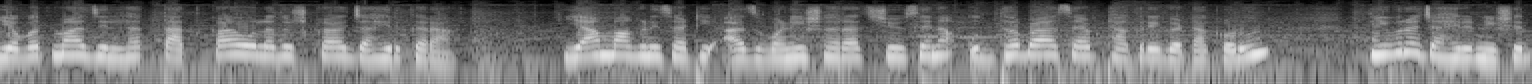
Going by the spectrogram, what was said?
यवतमाळ जिल्ह्यात तात्काळ ओला दुष्काळ जाहीर करा. या मागणीसाठी आज वणी शहरात शिवसेना उद्धव बाळासाहेब ठाकरे गटाकडून तीव्र जाहीर निषेध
